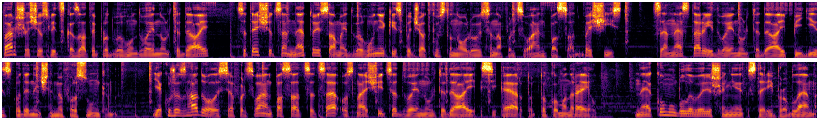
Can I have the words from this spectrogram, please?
Перше, що слід сказати про двигун 2.0 TDI, це те, що це не той самий двигун, який спочатку встановлювався на Volkswagen Passat B6. Це не старий 2.0 TDI PD з одиничними форсунками. Як уже згадувалося, Volkswagen Passat CC оснащується 2.0 TDI CR, тобто Common Rail, на якому були вирішені старі проблеми.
